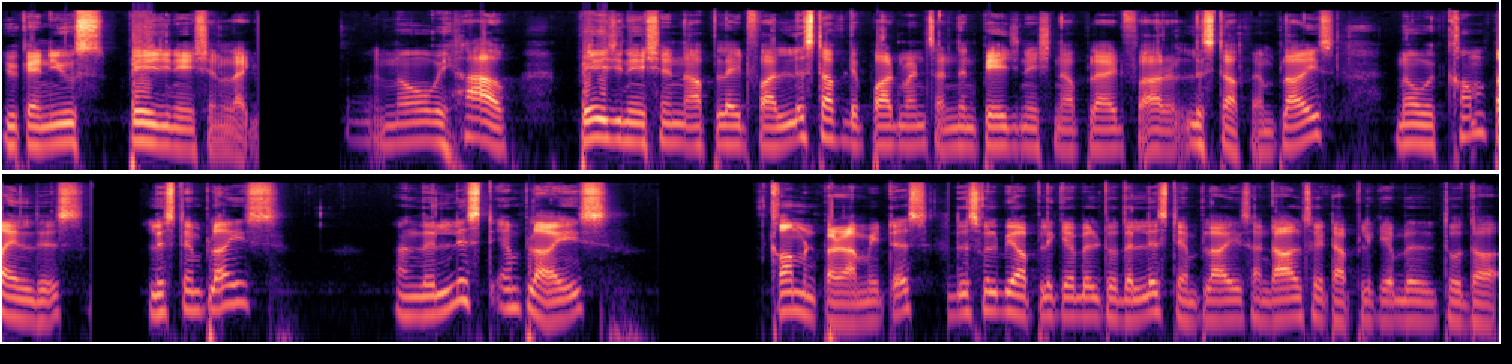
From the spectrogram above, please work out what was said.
You can use pagination like now we have pagination applied for list of departments and then pagination applied for list of employees. Now we compile this list employees and the list employees common parameters this will be applicable to the list employees and also it applicable to the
